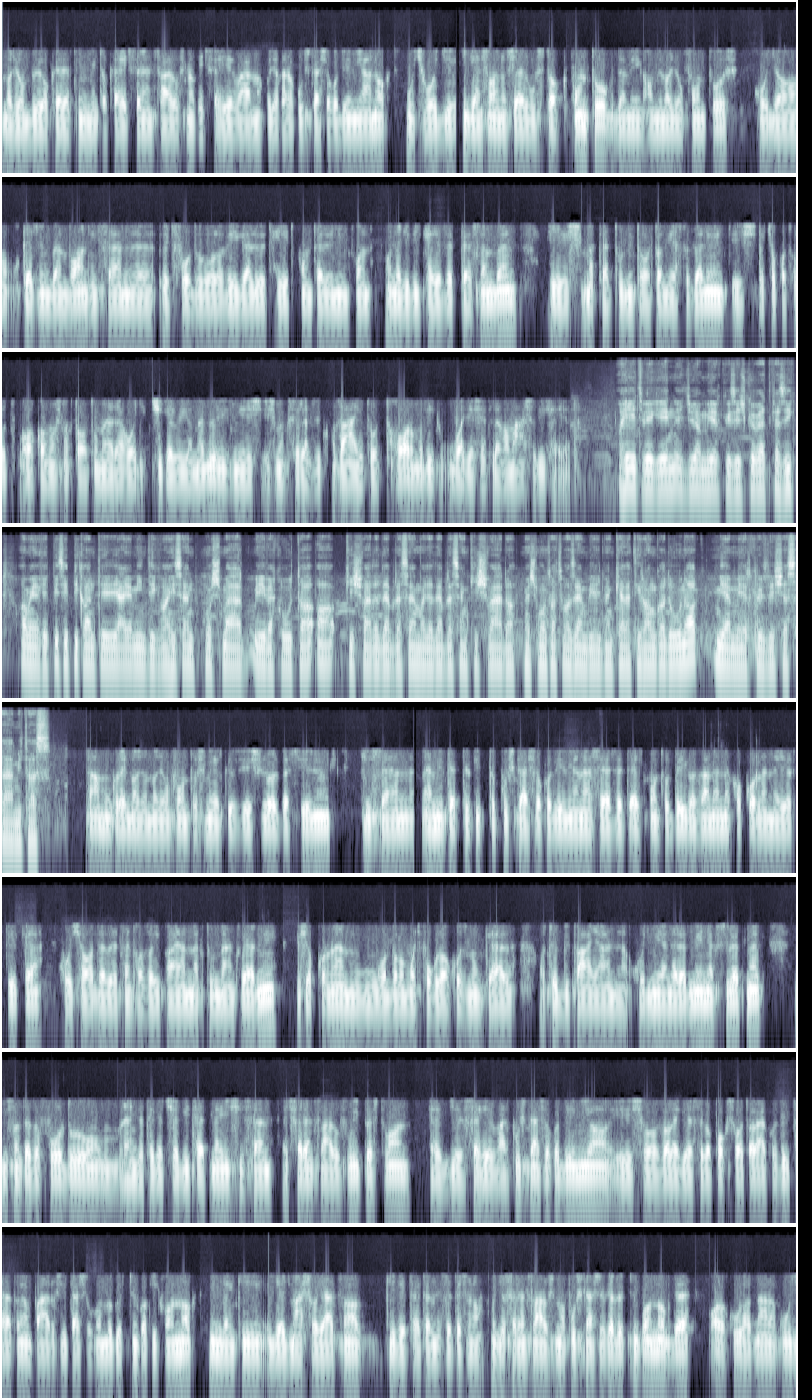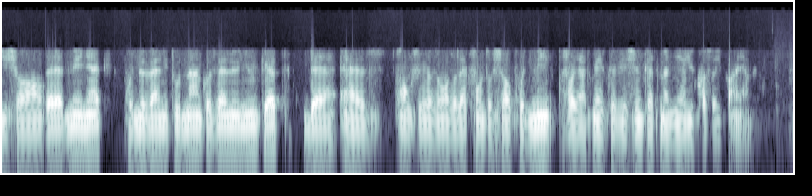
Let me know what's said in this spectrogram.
nagyon bő a keretünk, mint akár egy Ferencvárosnak, egy Fehérvárnak, vagy akár a Puskás Akadémiának. Úgyhogy igen, sajnos elhúztak pontok, de még ami nagyon fontos, hogy a kezünkben van, hiszen öt forduló a vég előtt, hét pont előnyünk van a negyedik helyezettel szemben, és meg kell tudni tartani ezt az előnyt, és a csapatot alkalmasnak tartom erre, hogy sikerüljön megőrizni, és, és megszerezzük az állított harmadik, vagy esetleg a második helyet. A hétvégén egy olyan mérkőzés következik, amelynek egy pici pikantériája mindig van, hiszen most már évek óta a Kisvárda Debrecen vagy a Debrecen Kisvárda meccs mondható az NBA-ben keleti rangadónak. Milyen mérkőzésre számítasz? Számunkra egy nagyon-nagyon fontos mérkőzésről beszélünk, hiszen említettük itt a Puskás Akadémiánál szerzett egy pontot, de igazán ennek akkor lenne értéke, hogyha a Debrecen hazai pályán meg tudnánk verni, és akkor nem gondolom, hogy foglalkoznunk kell a többi pályán, hogy milyen eredmények születnek, viszont ez a forduló rengeteget segíthetne is, hiszen egy Ferencváros Újpest van, egy Fehérvár Puskás Akadémia és az Alegerszeg a Paksal találkozik, tehát olyan párosításokon mögöttünk, akik vannak, mindenki ugye egymással játszanak, kivétel természetesen, a, ugye a Ferencváros, a Puskások előttünk vannak, de alakulhatnának úgy is az eredmények, hogy növelni tudnánk az előnyünket, de ehhez hangsúlyozom az a legfontosabb, hogy mi a saját mérkőzésünket megnyerjük hazai pályán.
